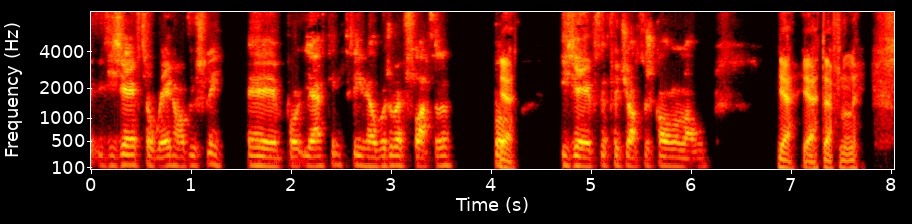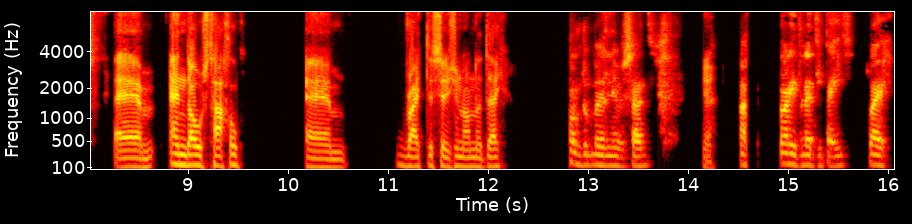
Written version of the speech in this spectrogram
We deserved to win, obviously. Um, but yeah, I think 3 0 was a bit flattering. But Yeah. Deserved it for Jota's goal alone. Yeah, yeah, definitely. Um, Endo's tackle, um, right decision on the day. Hundred million percent. Yeah. Not even a debate. Like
